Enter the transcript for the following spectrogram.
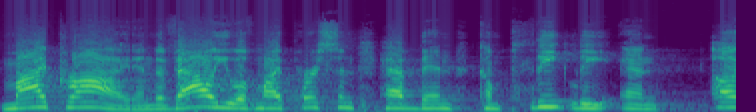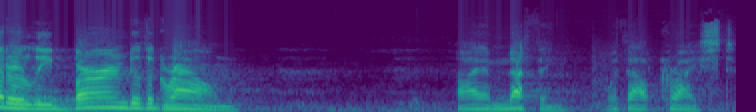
My pride and the value of my person have been completely and utterly burned to the ground. I am nothing without Christ.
